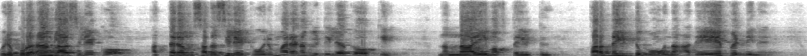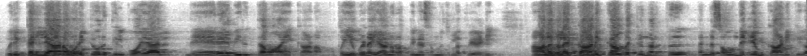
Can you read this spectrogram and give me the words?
ഒരു ഖുർആൻ ക്ലാസ്സിലേക്കോ അത്തരം സദസ്സിലേക്കോ ഒരു മരണ വീട്ടിലേക്കോ ഒക്കെ നന്നായി മഫ്തയിട്ട് പർദ്ദയിട്ട് പോകുന്ന അതേ പെണ്ണിനെ ഒരു കല്യാണ ഓഡിറ്റോറിയത്തിൽ പോയാൽ നേരെ വിരുദ്ധമായി കാണാം. അപ്പൊ എവിടെയാണ് റബ്ബിനെ സംബന്ധിച്ചുള്ള പേടി? ആളുകളെ കാണിക്കാൻ പറ്റുന്നിടത്ത് തന്റെ സൗന്ദര്യം കാണിക്കുക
